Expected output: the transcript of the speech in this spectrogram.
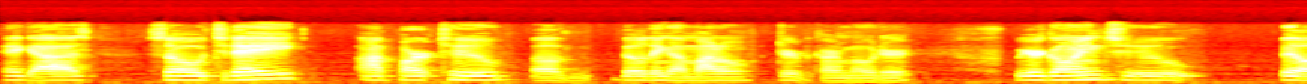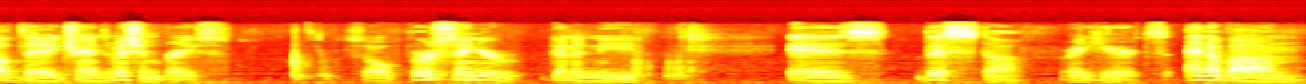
Hey guys, so today on part two of building a model derby car motor, we are going to build the transmission brace. So first thing you're gonna need is this stuff right here. It's end of um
